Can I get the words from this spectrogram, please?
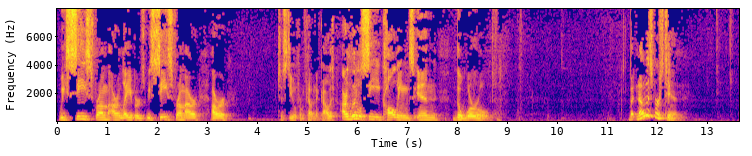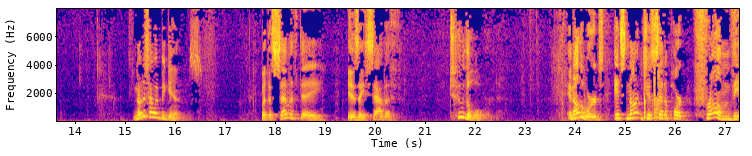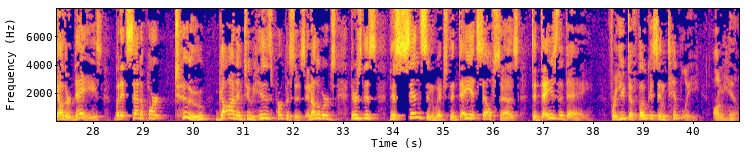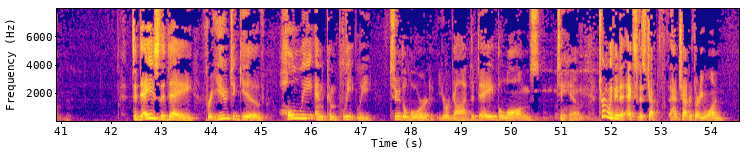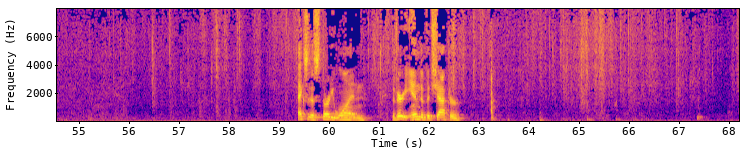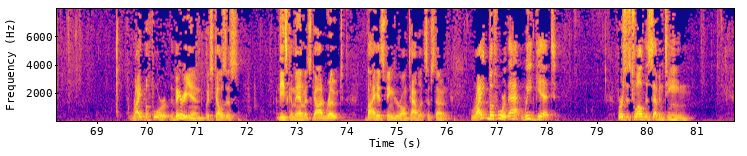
We cease from our labors, we cease from our, our to steal from Covenant College, our little c callings in the world. But notice verse 10. Notice how it begins. But the seventh day is a Sabbath to the Lord. In other words, it's not just set apart from the other days, but it's set apart to God and to His purposes. In other words, there's this, this sense in which the day itself says, Today's the day for you to focus intently on Him. Today's the day for you to give wholly and completely to the Lord your God. The day belongs to Him. Turn with me to Exodus chapter, chapter 31. Exodus 31, the very end of the chapter. Right before the very end, which tells us these commandments God wrote by his finger on tablets of stone. Right before that, we get verses 12 to 17,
